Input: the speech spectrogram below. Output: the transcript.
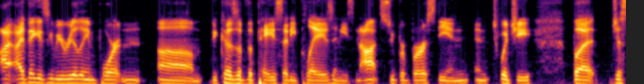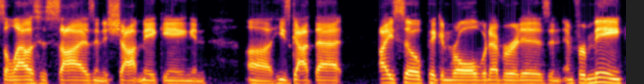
I, I think it's going to be really important um, because of the pace that he plays. And he's not super bursty and, and twitchy, but just allows his size and his shot making. And uh, he's got that ISO pick and roll, whatever it is. And, and for me,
